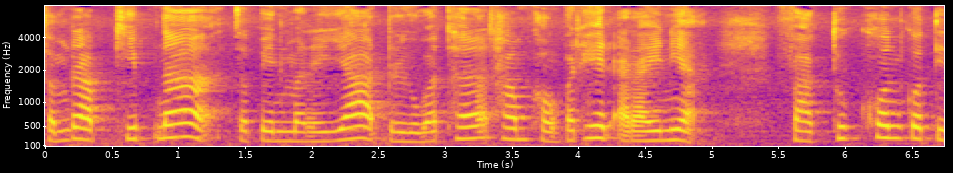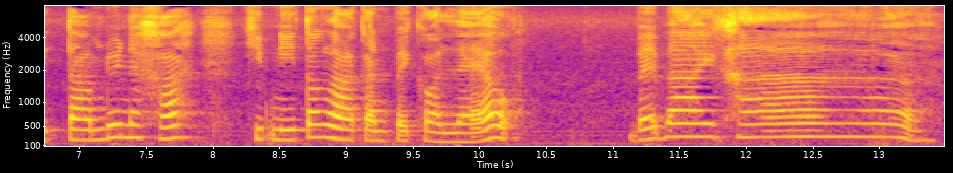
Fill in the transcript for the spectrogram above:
สำหรับคลิปหน้าจะเป็นมารยาทหรือวัฒนธรรมของประเทศอะไรเนี่ย ฝากทุกคนกดติดตามด้วยนะคะ คลิปนี้ต้องลากันไปก่อนแล้ว บ๊ายบายค่ะ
